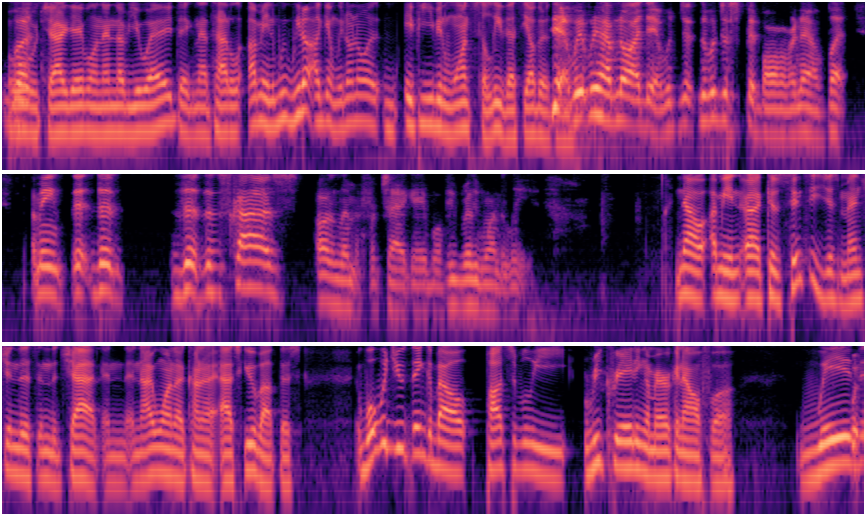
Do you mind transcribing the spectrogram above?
But, oh, Chad Gable and NWA taking that title. I mean, we, we don't again we don't know if he even wants to leave. That's the other thing. Yeah, we, we have no idea. We're just we're just spitballing right now. But I mean, the the the, the skies are the limit for Chad Gable if he really wanted to leave. Now, I mean, because uh, since he just mentioned this in the chat, and and I want to kind of ask you about this, what would you think about possibly recreating American Alpha with?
